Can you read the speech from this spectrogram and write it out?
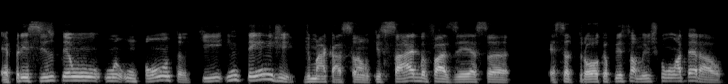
é preciso ter um, um, um, ponta que entende de marcação, que saiba fazer essa, essa troca, principalmente com o lateral.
